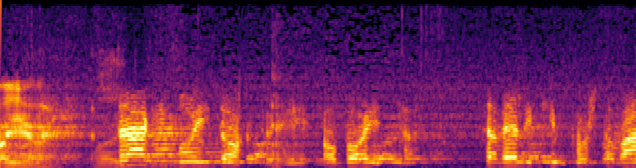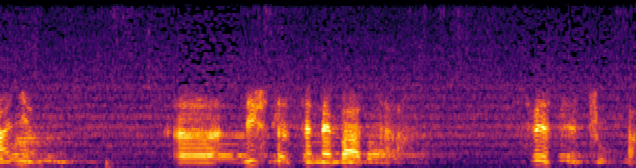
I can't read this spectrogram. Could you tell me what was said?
Oj, oj. Dragi moji doktori, obojica, sa velikim poštovanjem, e, ništa se ne baca, sve se čuva.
